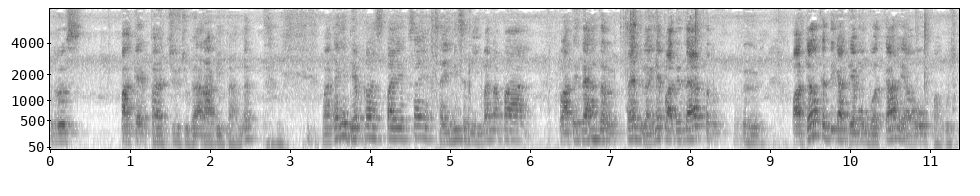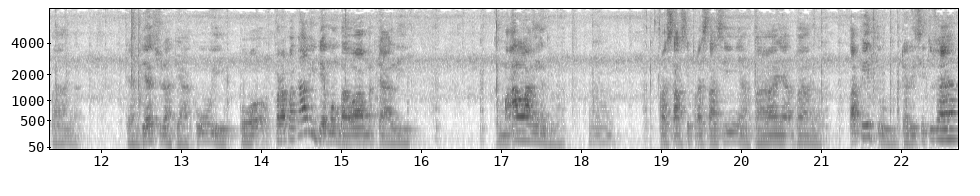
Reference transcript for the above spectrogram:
terus pakai baju juga rapi banget. Makanya dia pernah tanya ke saya, saya ini seniman apa pelatih teater? Saya bilangnya pelatih teater. Padahal ketika dia membuat karya, oh bagus banget. Dan dia sudah diakui. Berapa kali dia membawa medali ke Malang itu Hmm. prestasi-prestasinya banyak banget. Tapi itu dari situ saya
